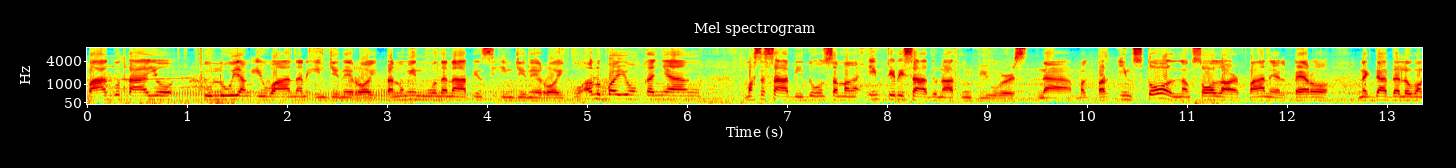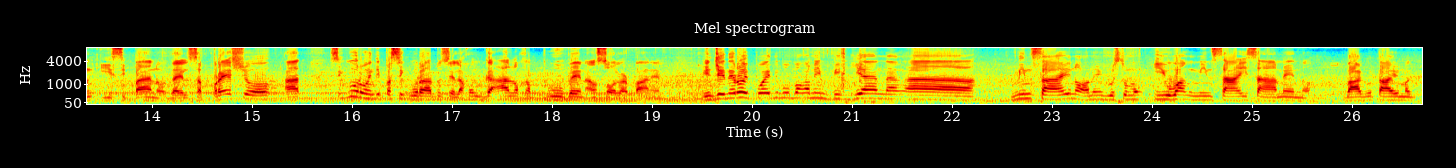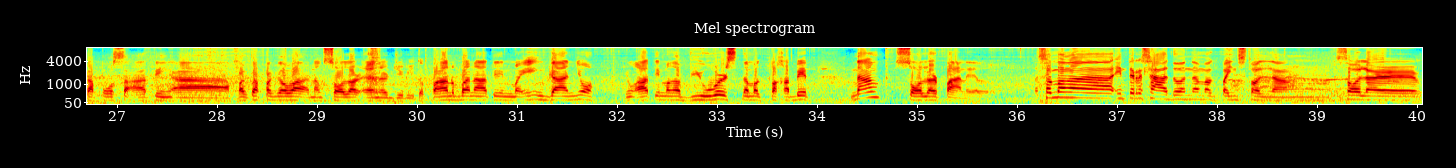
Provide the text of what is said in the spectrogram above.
bago tayo tuluyang iwanan ni Engineer Roy, tanungin muna natin si Engineer Roy kung ano ba yung kanyang masasabi doon sa mga interesado nating viewers na magpa-install ng solar panel pero nagdadalawang isip pa no dahil sa presyo at siguro hindi pa sigurado sila kung gaano ka-proven ang solar panel. Engineer Roy, pwede mo ba kaming bigyan ng ah, mensahe no? Ano yung gusto mong iwang mensahe sa amin no? Bago tayo magtapos sa ating ah, pagpapagawa ng solar energy dito. Paano ba natin maiinganyo yung ating mga viewers na magpakabit ng solar panel? Sa mga interesado na magpa-install ng solar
